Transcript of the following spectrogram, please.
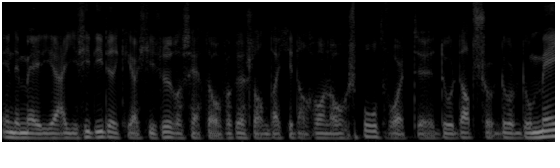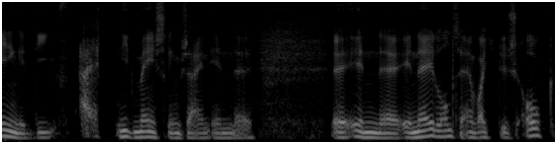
in de media. Je ziet iedere keer als je lullig zegt over Rusland... dat je dan gewoon overspoeld wordt door, dat soort, door, door meningen die eigenlijk niet mainstream zijn in... in, in Nederland. En wat je dus ook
